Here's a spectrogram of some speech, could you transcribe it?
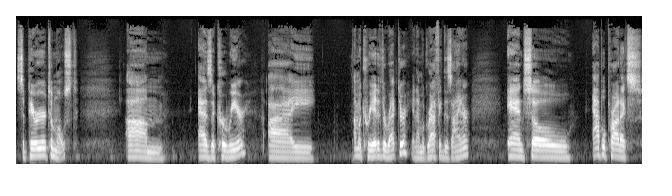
superior to most. Um, as a career, I I'm a creative director and I'm a graphic designer. And so Apple products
